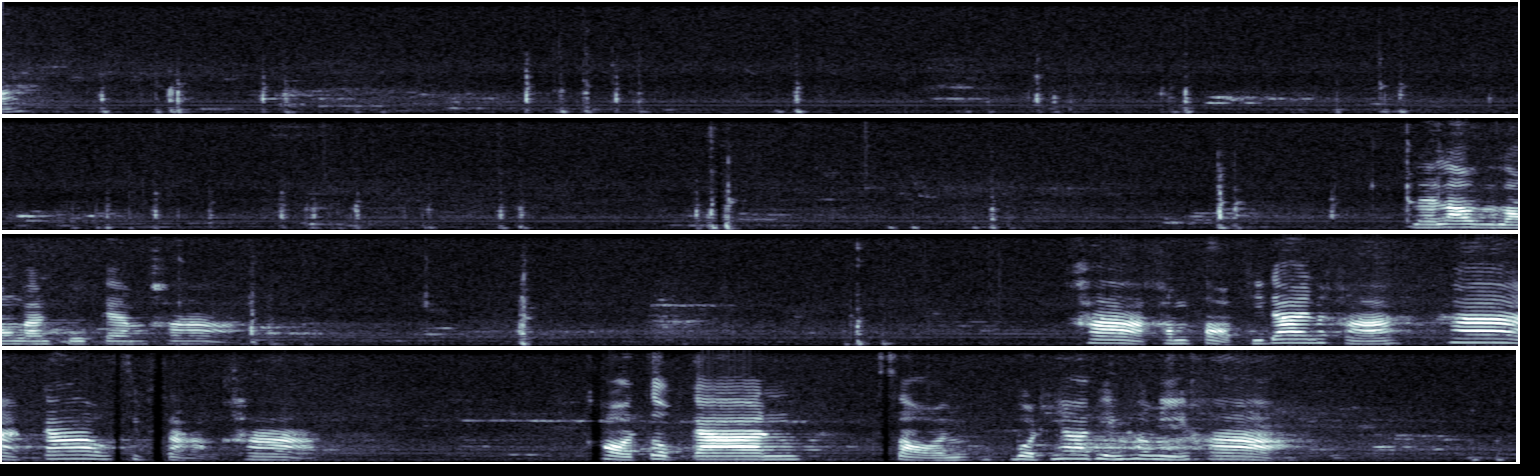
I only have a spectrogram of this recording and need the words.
และเราจะลองรันโปรแกรมค่ะ ค่ะคำตอบที่ได้นะคะ5 9 13ค่ะ ขอจบการสอนบทที่5เพียงเท่านี้ค่ะ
